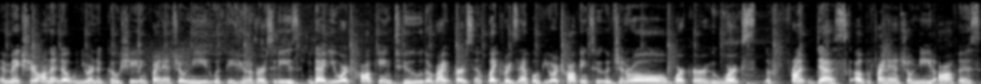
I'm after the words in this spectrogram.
And make sure on that note, when you are negotiating financial need with these universities, that you are talking to the right person. Like for example, if you are talking to the general worker who works the front desk of the financial need office,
